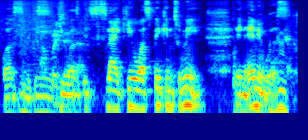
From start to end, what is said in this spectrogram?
because mm-hmm. he was. It's like he was speaking to me in any ways. Mm-hmm.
